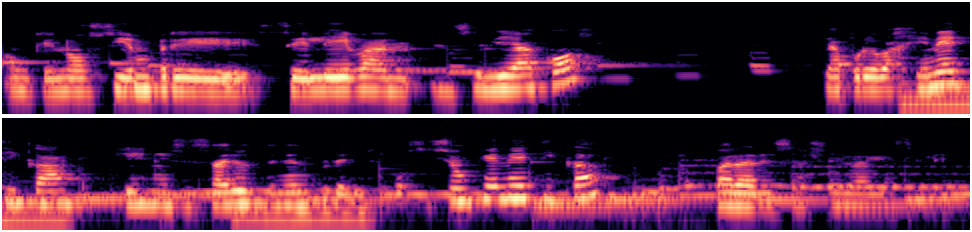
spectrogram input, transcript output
aunque no siempre se elevan en celíacos, la prueba genética, que es necesario tener predisposición genética para desarrollar la celiaquía.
